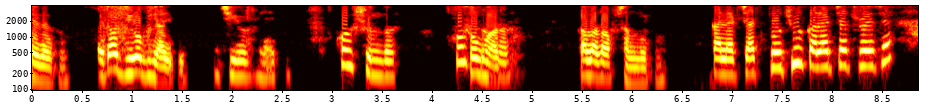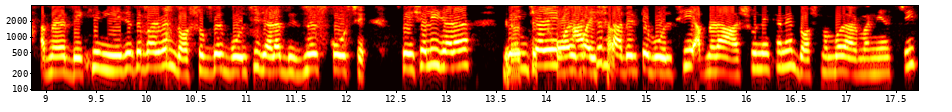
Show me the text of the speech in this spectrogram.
এই দেখুন এটাও জিও ভিআইপি জিও ভিআইপি খুব সুন্দর খুব সুন্দর। কালার অপশন দেখুন। কালার চার্ট প্রচুর কালার চার্ট রয়েছে। আপনারা দেখে নিয়ে যেতে পারবেন। দর্শকদের বলছি যারা বিজনেস করছে স্পেশালি যারা ভেঞ্চারে আছেন তাদেরকে বলছি আপনারা আসুন এখানে দশ নম্বর আরমানিয়া স্ট্রিট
